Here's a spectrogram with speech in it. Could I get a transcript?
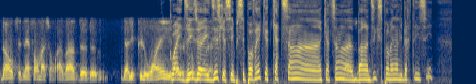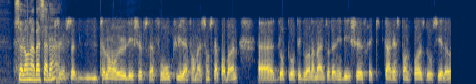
Donc, c'est de l'information. Avant de, d'aller plus loin. Quoi, ils disent, ils disent que c'est, c'est pas vrai que 400, 400 bandits qui se promènent en liberté ici? Selon l'ambassadeur? Selon eux, les chiffres seraient faux, puis l'information serait pas bonne. Euh, de l'autre côté, le gouvernement nous a donné des chiffres qui ne correspondent pas à ce dossier-là.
